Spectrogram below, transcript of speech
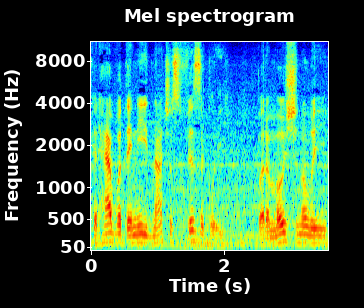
could have what they need, not just physically, but emotionally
